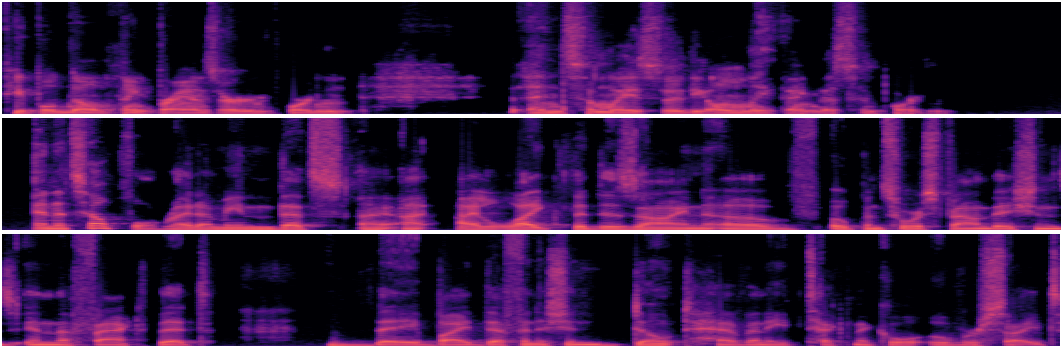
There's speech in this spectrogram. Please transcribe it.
people don't think brands are important. In some ways they're the only thing that's important. And it's helpful, right? I mean, that's I, I, I like the design of open source foundations in the fact that they by definition don't have any technical oversight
